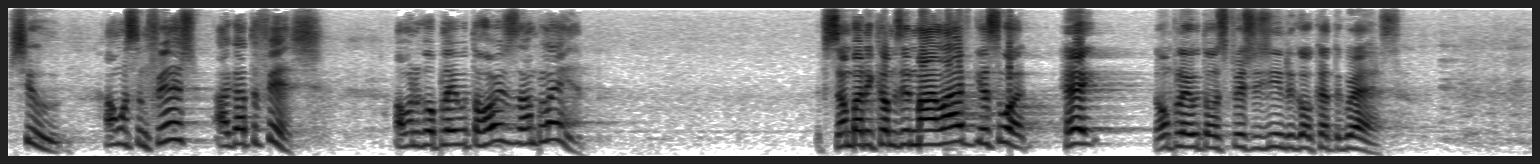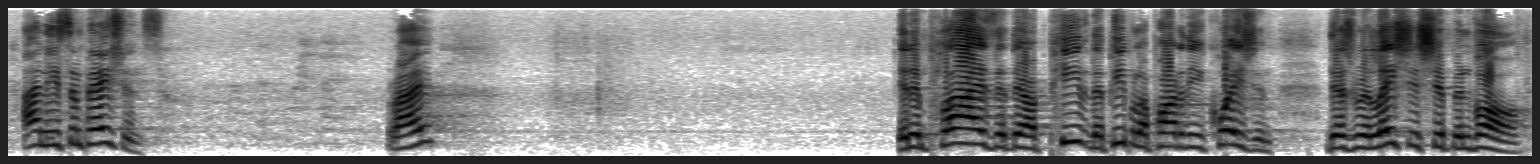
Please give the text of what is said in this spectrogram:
Shoot, I want some fish, I got the fish. I want to go play with the horses, I'm playing. If somebody comes in my life, guess what? Hey, don't play with those fishes, you need to go cut the grass. I need some patience. Right? It implies that there are pe- that people are part of the equation. There's relationship involved.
